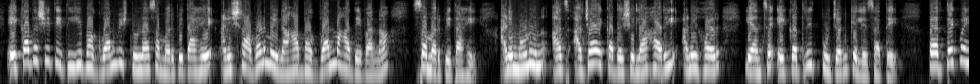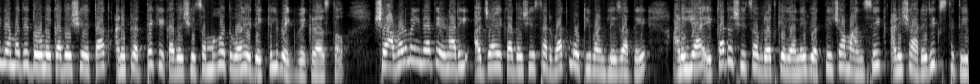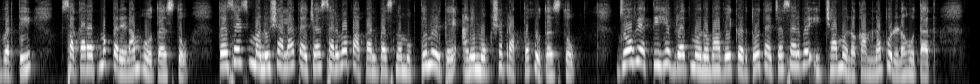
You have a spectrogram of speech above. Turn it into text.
एकादशी तिथी ही भगवान विष्णूंना समर्पित आहे आणि श्रावण महिना हा भगवान महादेवांना समर्पित आहे. आणि म्हणून आज अजा एकादशीला हरी आणि हर यांचे एकत्रित पूजन केले जाते. प्रत्येक महिन्यामध्ये दोन एकादशी येतात आणि प्रत्येक एकादशीचं महत्त्व हे देखील वेगवेगळं असतं. श्रावण महिन्यात येणारी अजा एकादशी सर्वात मोठी मानली जाते आणि या एकादशीचं व्रत केल्याने व्यक्तीच्या मानसिक आणि शारीरिक स्थितीवरती सकारात्मक परिणाम होत असतो. तसेच मनुष्याला त्याच्या सर्व पापांपासून मुक्ती मिळते आणि मोक्ष प्राप्त होत असतो. जो व्यक्ती हे व्रत मनोभावे करतो त्याच्या सर्व इच्छा मनोकामना पूर्ण होतात.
